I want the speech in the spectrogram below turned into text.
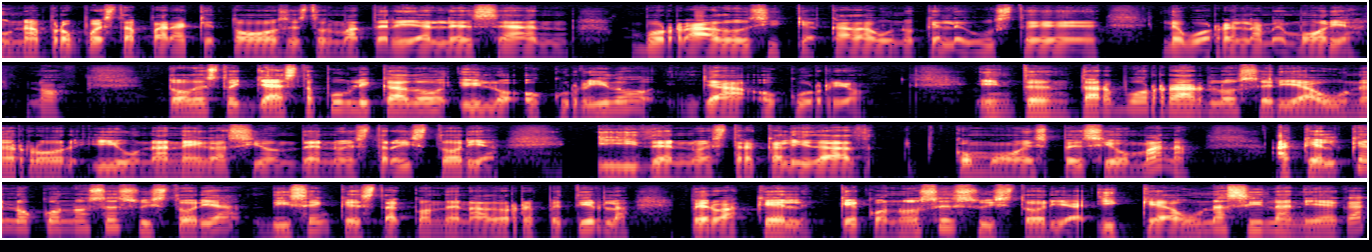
una propuesta para que todos estos materiales sean borrados y que a cada uno que le guste le borren la memoria. No, todo esto ya está publicado y lo ocurrido ya ocurrió. Intentar borrarlo sería un error y una negación de nuestra historia y de nuestra calidad como especie humana. Aquel que no conoce su historia dicen que está condenado a repetirla, pero aquel que conoce su historia y que aún así la niega,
